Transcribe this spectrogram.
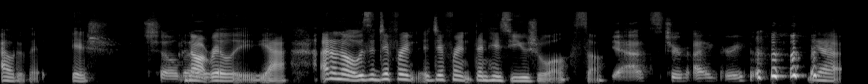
out of it ish. Chilled. Not really. Yeah. I don't know. It was a different, different than his usual. So Yeah, it's true. I agree. yeah.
